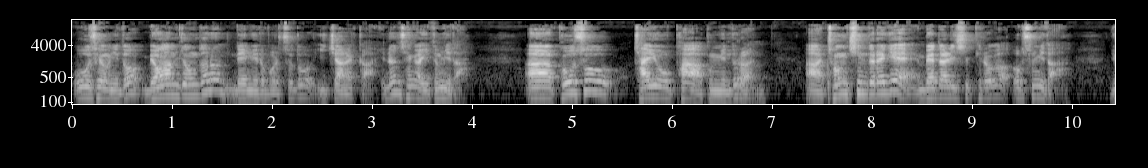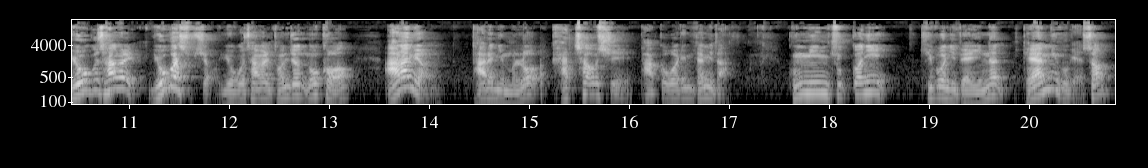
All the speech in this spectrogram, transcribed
오세훈이도 명함 정도는 내밀어 볼 수도 있지 않을까 이런 생각이 듭니다. 아, 보수 자유우파 국민들은 아, 정치인들에게 매달리실 필요가 없습니다. 요구사항을 요구하십시오. 요구사항을 던져놓고 안 하면 다른 인물로 가차없이 바꿔버리면 됩니다. 국민 주권이 기본이 되어 있는 대한민국에서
